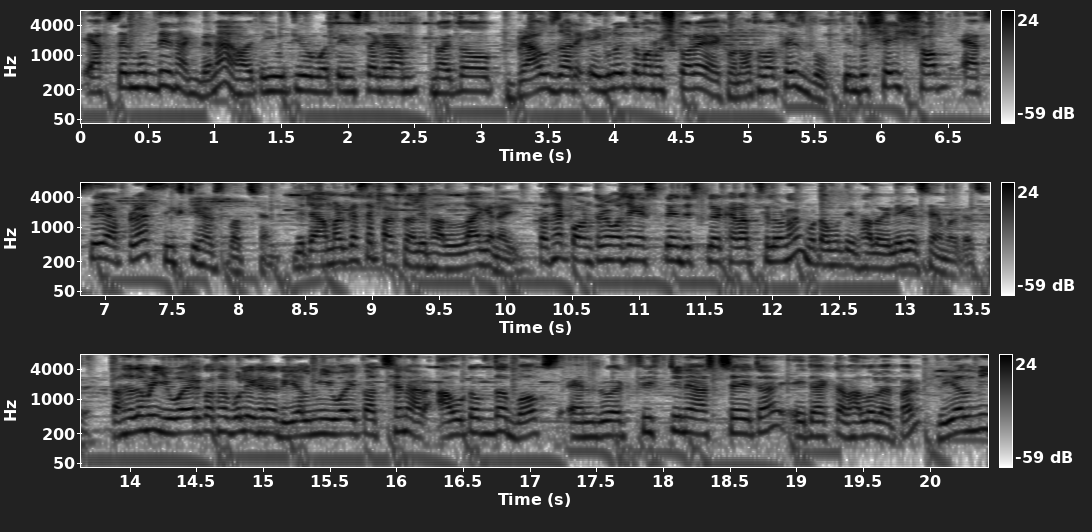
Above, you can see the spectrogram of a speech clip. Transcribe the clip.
অ্যাপসের মধ্যেই থাকবে না? হয়তো ইউটিউব হয়তো ইনস্টাগ্রাম নয়তো ব্রাউজার এগুলোই তো মানুষ করে এখন, অথবা ফেসবুক কিন্তু সেই সব অ্যাপসে আপনারা সিক্সটি হার্স পাচ্ছেন। যেটা আমার কাছে পার্সোনালি ভালো লাগে নাই। তাছাড়া কন্টেন্ট ওয়াচিং এক্সপিরিয়েন্স ডিসপ্লে খারাপ ছিল না, মোটামুটি ভালোই লেগেছে আমার কাছে। তাছাড়া আমরা ইউআই এর কথা বলি, এখানে রিয়েলমি ইউআই পাচ্ছেন, আর out of the box Android ফিফটিনে আসছে এটা এটা একটা ভালো ব্যাপার। রিয়েলমি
